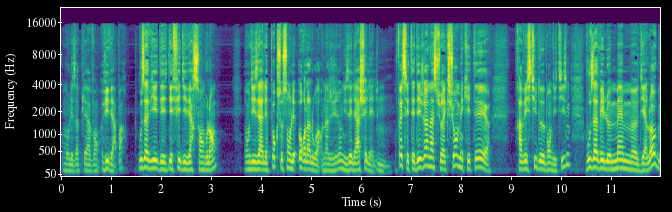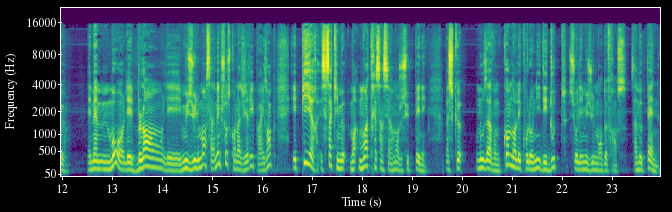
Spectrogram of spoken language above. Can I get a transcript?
comme on les appelait avant, vivaient à part. Vous aviez des, des faits divers sanglants. Et on disait à l'époque, ce sont les hors-la-loi. En Algérie, on disait les HLL. Mm. En fait, c'était déjà l'insurrection, mais qui était euh, travestie de banditisme. Vous avez le même euh, dialogue, les mêmes mots, les blancs, les musulmans, c'est la même chose qu'en Algérie, par exemple. Et pire, et c'est ça qui me. Moi, très sincèrement, je suis peiné. Parce que nous avons, comme dans les colonies, des doutes sur les musulmans de France. Ça me peine.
